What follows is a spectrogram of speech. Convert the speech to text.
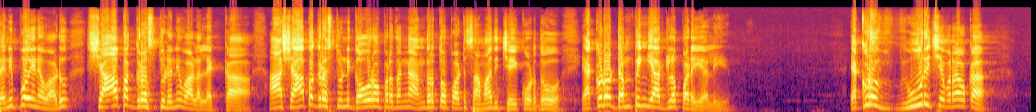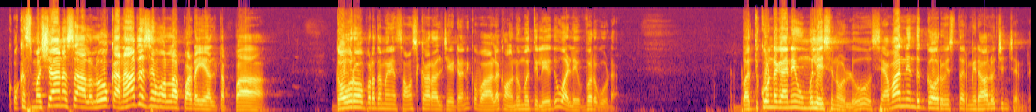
చనిపోయిన వాడు శాపగ్రస్తుడని వాళ్ళ లెక్క. ఆ శాపగ్రస్తుడిని గౌరవప్రదంగా అందరితో పాటు సమాధి చేయకూడదు. ఎక్కడో డంపింగ్ యార్డ్లో పడేయాలి. ఎక్కడో ఊరి చివర ఒక ఒక శ్మశానశాలలో ఒక అనాథశవంలా పడేయాలి తప్ప. గౌరవప్రదమైన సంస్కారాలు చేయడానికి వాళ్ళకు అనుమతి లేదు వాళ్ళు ఎవ్వరు కూడా. బతుకుండగానే ఉమ్ములేసిన వాళ్ళు శవాన్ని ఎందుకు గౌరవిస్తారు? మీరు ఆలోచించండి?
